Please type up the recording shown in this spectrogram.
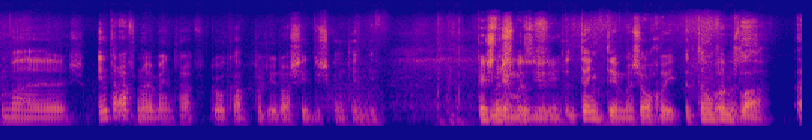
Mas entrave não é bem entrave, porque eu acabo por ir aos sítios quando tenho de ir. Tens Mas- temas, mas Yuri. Tenho temas, ó Rui. Então vamos lá. Ah,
